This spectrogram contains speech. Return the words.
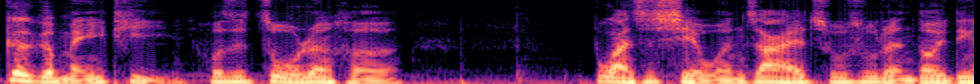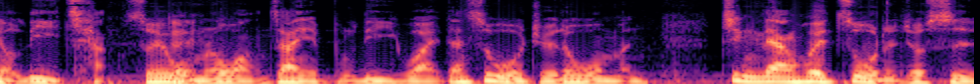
各个媒体或是做任何，不不管是写文章还是出书的人都一定有立场，所以我们的网站也不例外。但是我觉得我们尽量会做的就是，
